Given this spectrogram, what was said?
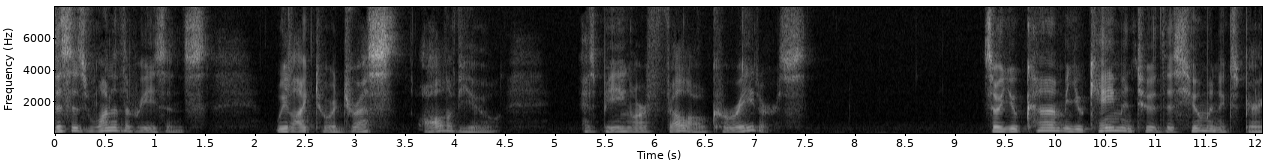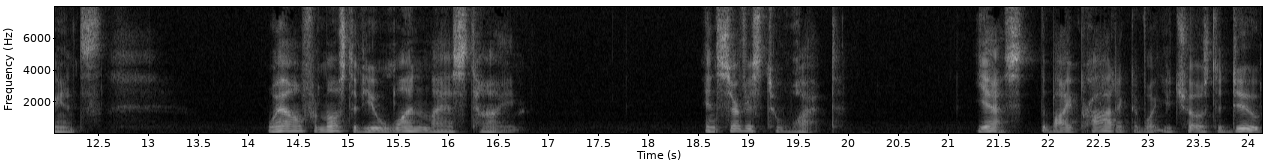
This is one of the reasons we like to address all of you as being our fellow creators. So you come, you came into this human experience well, for most of you, one last time. In service to what? Yes, the byproduct of what you chose to do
